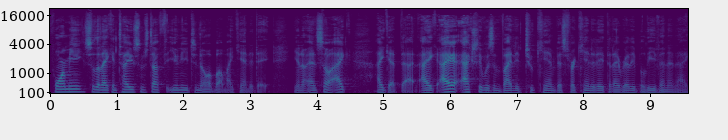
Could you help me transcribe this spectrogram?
for me so that I can tell you some stuff that you need to know about my candidate. You know, and so I I get that. I I actually was invited to canvas for a candidate that I really believe in, and I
